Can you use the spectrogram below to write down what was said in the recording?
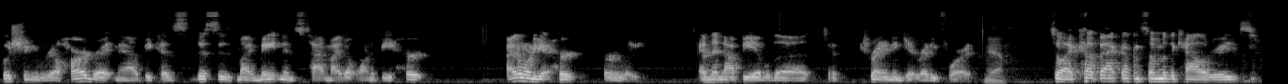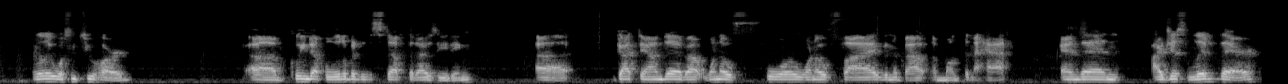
pushing real hard right now because this is my maintenance time. I don't want to be hurt. I don't want to get hurt early, and then not be able to to train and get ready for it. Yeah. So I cut back on some of the calories. Really wasn't too hard. Um, cleaned up a little bit of the stuff that I was eating. Uh, got down to about 104, 105 in about a month and a half. And then I just lived there.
